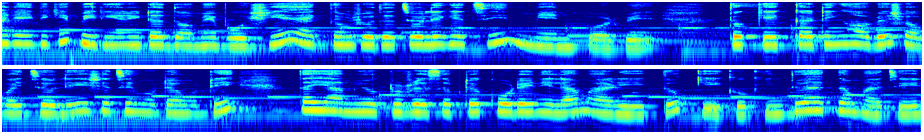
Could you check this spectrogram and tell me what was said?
আর এইদিকে বিরিয়ানিটা দমে বসিয়ে একদম সোজা চলে গেছি মেন পর্বে। তো কেক কাটিং হবে, সবাই চলে এসেছে মোটামুটি। তাই আমি একটু ড্রেস আপটা করে নিলাম আর এই তো কেকও কিন্তু একদম হাজির।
